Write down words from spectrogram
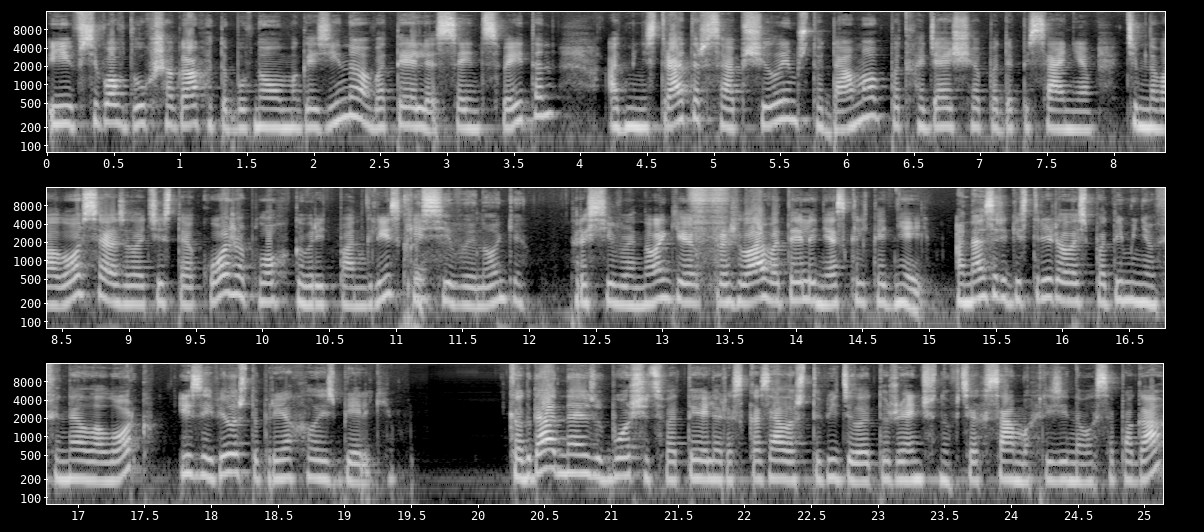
и всего в двух шагах от обувного магазина в отеле Сейнт Свейтон администратор сообщил им, что дама, подходящая под описание, темноволосая, золотистая кожа, плохо говорит по-английски. Красивые ноги красивые ноги, прожила в отеле несколько дней. Она зарегистрировалась под именем Финелла Лорк и заявила, что приехала из Бельгии. Когда одна из уборщиц в отеле рассказала, что видела эту женщину в тех самых резиновых сапогах,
